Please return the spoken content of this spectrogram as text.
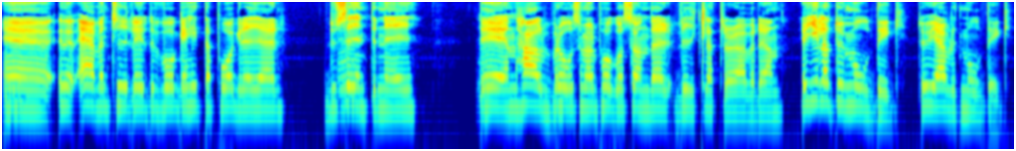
Eh, äventyrlig, du vågar hitta på grejer. Du säger inte nej. Det är en halv bro som höll på att gå sönder, vi klättrar över den. Jag gillar att du är modig. Du är jävligt modig.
